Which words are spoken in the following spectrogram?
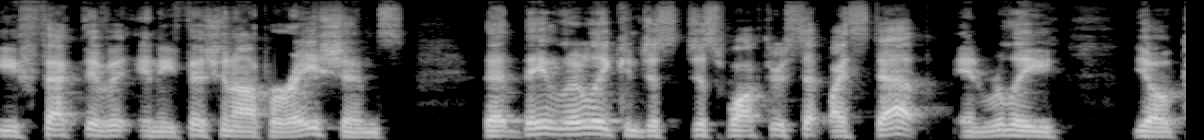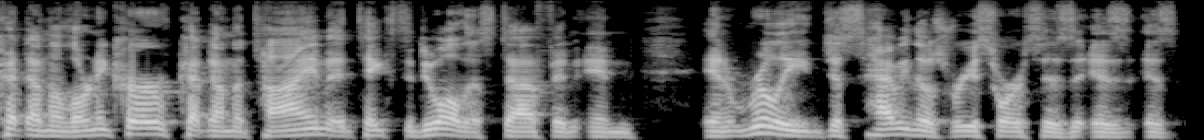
effective and efficient operations that they literally can just just walk through step by step and really you know cut down the learning curve cut down the time it takes to do all this stuff and and and really just having those resources is is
